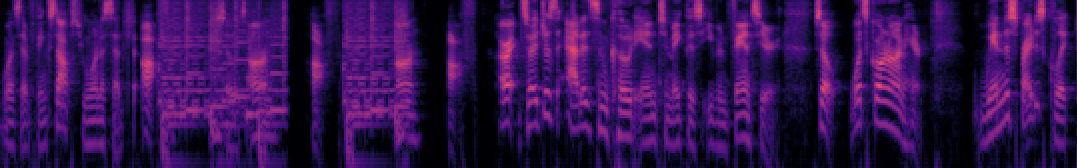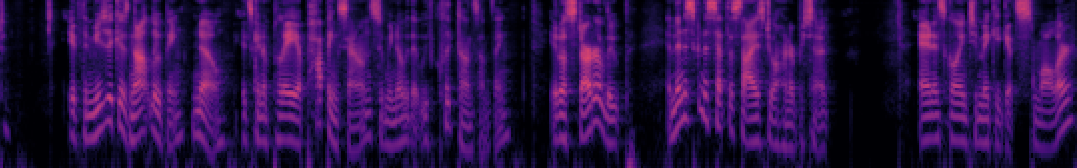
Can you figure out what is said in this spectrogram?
once everything stops, we wanna set it off. So it's on, off, on, off. All right, so I just added some code in to make this even fancier. So what's going on here? When the sprite is clicked, if the music is not looping, no, it's gonna play a popping sound, so we know that we've clicked on something. It'll start a loop, and then it's gonna set the size to 100%. And it's going to make it get smaller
